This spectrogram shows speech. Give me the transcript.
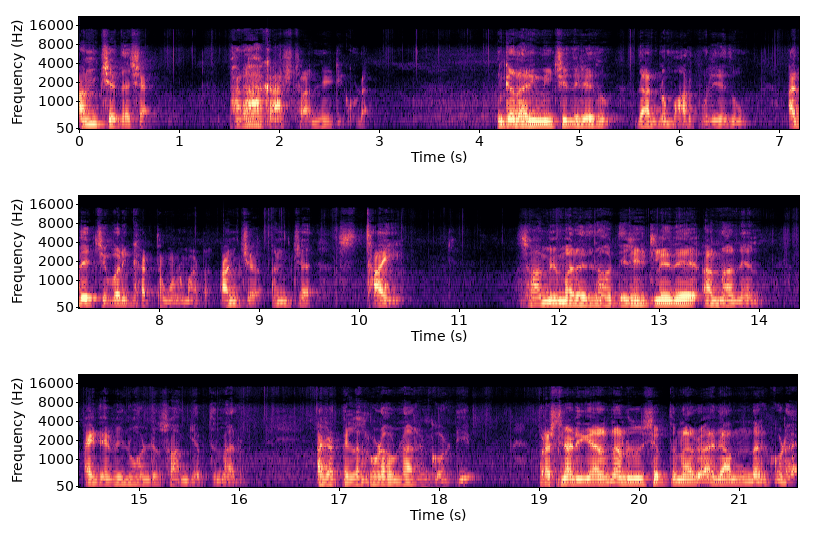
అంచె దశ పరాకాష్ట అన్నిటి కూడా. ఇంకా దానికి మించింది లేదు దాంట్లో మార్పు లేదు. అదే చివరి ఘట్టం అనమాట అంచ అంచ స్థాయి. స్వామి మరి అది నాకు తెలియట్లేదే అన్నాను నేను. అయితే విను అంటూ స్వామి చెప్తున్నారు. అక్కడ పిల్లలు కూడా ఉన్నారనుకోండి ప్రశ్న అడిగారు నన్ను చూసి చెప్తున్నారు. అది అందరికి కూడా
